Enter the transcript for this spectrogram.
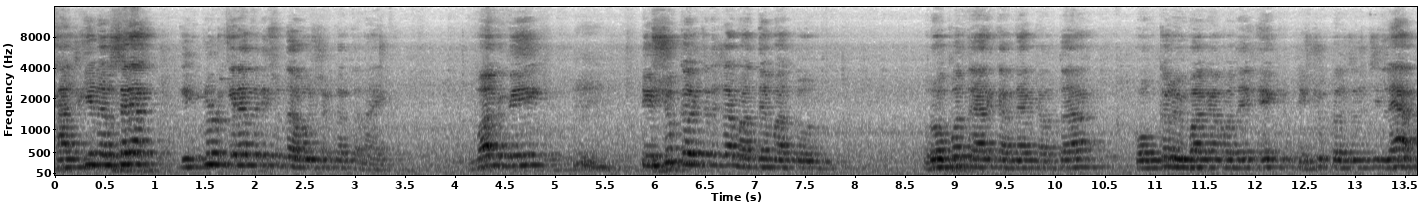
खाजगी नर्सऱ्या इन्क्लूड केल्या तरी सुद्धा होऊ शकत नाही मग मी टिश्यू कल्चरच्या माध्यमातून रोप तयार करण्याकरता कोकण विभागामध्ये एक टिश्यू कल्चरची लॅब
